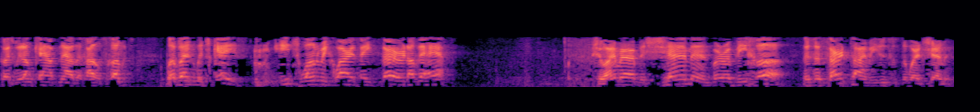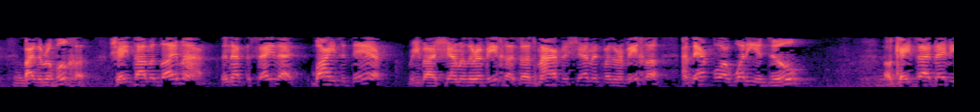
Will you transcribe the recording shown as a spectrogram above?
because we don't count now the chalas chametz. But in which case, each one requires a third of the half. Shuaimer b'shemen b'ravicha. There's a third time he uses the word shemen by the ravucha. Shein tamad Then have to say that. Why is it there? Riba shemen the ravicha. So it's mar b'shemen for the ravicha, and therefore, what do you do? Okay, so maybe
